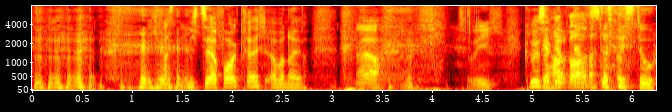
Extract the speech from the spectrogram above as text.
ich weiß nicht. Nicht sehr erfolgreich, aber naja. Naja, so wie ich. Grüße gehen raus. Einfach, das bist du.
